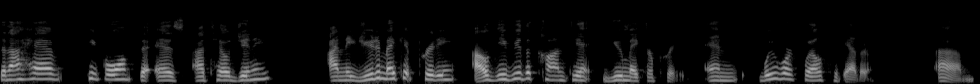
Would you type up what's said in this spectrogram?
then I have people that, as I tell Jenny, I need you to make it pretty. I'll give you the content. You make her pretty, and we work well together. Um,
